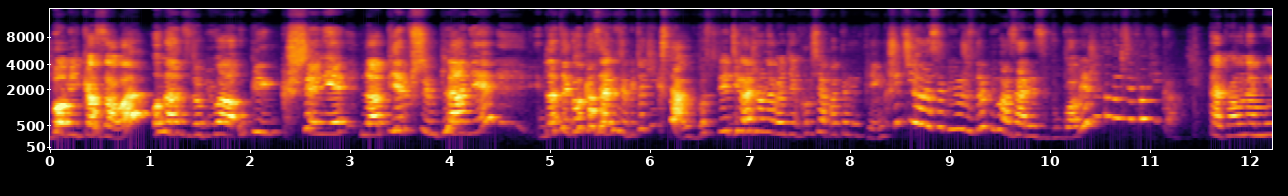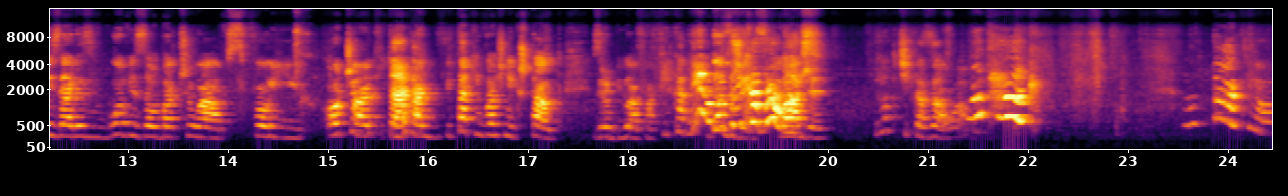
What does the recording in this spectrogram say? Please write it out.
Bo mi kazała? Ona zrobiła upiększenie na pierwszym planie, dlatego kazała mi zrobić taki kształt, bo stwierdziła, że ona będzie go chciała potem upiększyć i ona sobie już zrobiła zarys w głowie, że to będzie Fafika. Tak, a ona mój zarys w głowie zobaczyła w swoich oczach Tak. i tak, i taki właśnie kształt zrobiła Fafika. Nie, bo to dobrze, kazałaś. dobrze. Jak ci kazałam? No tak. No tak, no.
